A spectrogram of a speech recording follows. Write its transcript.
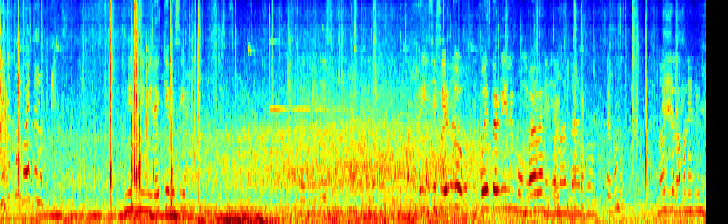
Yo te pongo este. lo- Ni, ni miré qué decía. Ay, sí es cierto. Puede estar bien embombada. No, se lo va a poner Junior.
